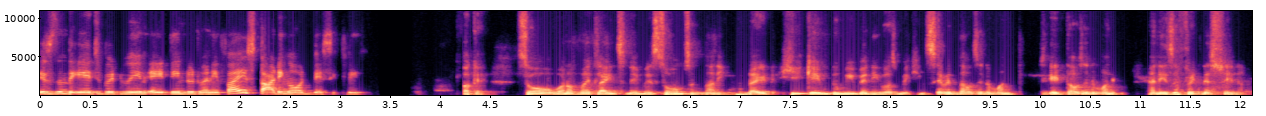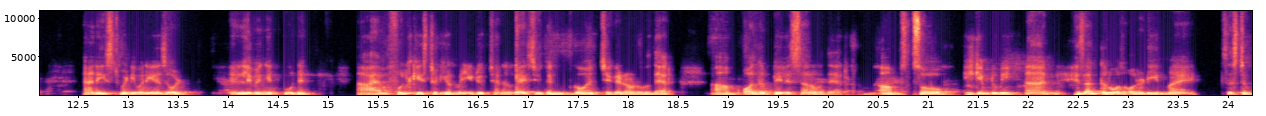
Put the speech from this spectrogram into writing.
is in the age between 18 to 25, starting out basically. Okay, so one of my clients' name is Soham Sangani, right? He came to me when he was making 7,000 a month, 8,000 a month, and he's a fitness trainer. And he's 21 years old, living in Pune. I have a full case study on my YouTube channel, guys. You can go and check it out over there. Um, all the playlists are over there. Um, so he came to me, and his uncle was already in my system.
